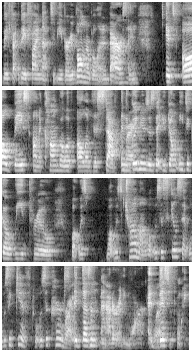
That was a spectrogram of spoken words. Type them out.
They fi- they find that to be very vulnerable and embarrassing. Mm-hmm. It's all based on a combo of all of this stuff. And the Right. good news is that you don't need to go weed through what was what was trauma, what was a skill set, what was a gift, what was a curse. Right. It doesn't matter anymore at Right. this point.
